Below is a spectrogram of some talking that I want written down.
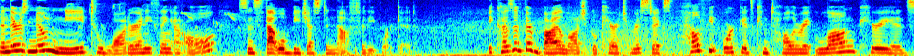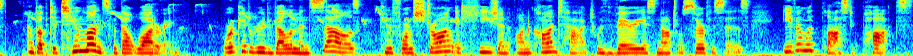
then there is no need to water anything at all, since that will be just enough for the orchid. Because of their biological characteristics, healthy orchids can tolerate long periods of up to two months without watering. Orchid root velamen cells can form strong adhesion on contact with various natural surfaces, even with plastic pots.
